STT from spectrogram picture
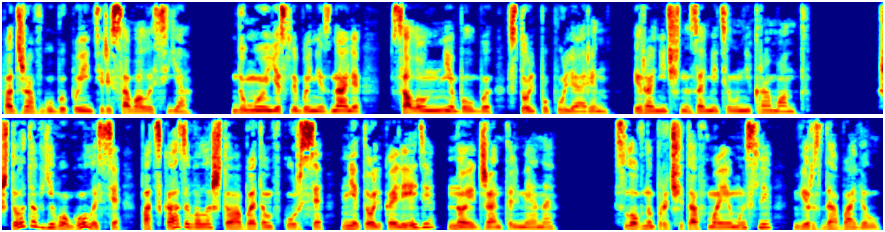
Поджав губы, поинтересовалась я. «Думаю, если бы не знали, салон не был бы столь популярен», — иронично заметил некромант. Что-то в его голосе подсказывало, что об этом в курсе не только леди, но и джентльмены. Словно прочитав мои мысли, Вирс добавил,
